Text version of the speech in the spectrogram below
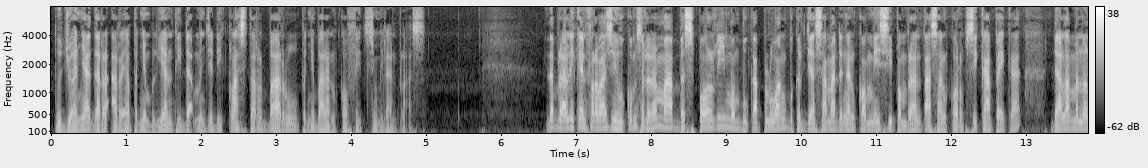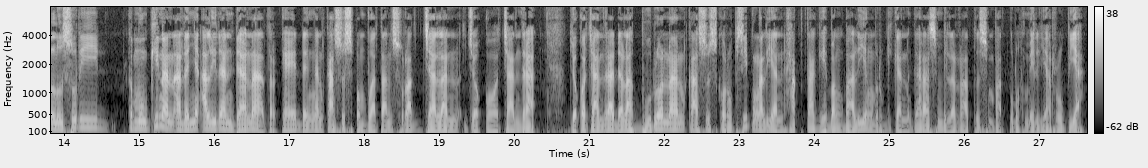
Tujuannya agar area penyembelian tidak menjadi klaster baru penyebaran COVID-19. Kita beralih ke informasi hukum, Saudara Mabes Polri membuka peluang bekerja sama dengan Komisi Pemberantasan Korupsi KPK dalam menelusuri kemungkinan adanya aliran dana terkait dengan kasus pembuatan surat jalan Joko Chandra. Joko Chandra adalah buronan kasus korupsi pengalian hak tagih Bank Bali yang merugikan negara 940 miliar rupiah.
